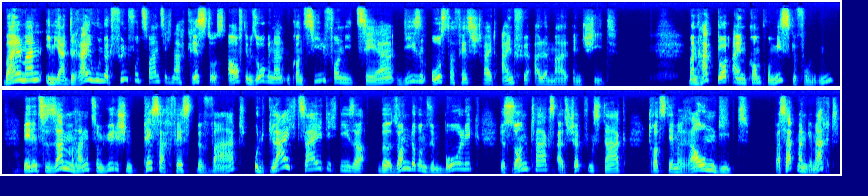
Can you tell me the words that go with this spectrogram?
Weil man im Jahr 325 nach Christus auf dem sogenannten Konzil von Nicäa diesen Osterfeststreit ein für alle Mal entschied. Man hat dort einen Kompromiss gefunden, der den Zusammenhang zum jüdischen Pessachfest bewahrt und gleichzeitig dieser besonderen Symbolik des Sonntags als Schöpfungstag trotzdem Raum gibt. Was hat man gemacht?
